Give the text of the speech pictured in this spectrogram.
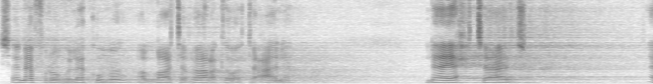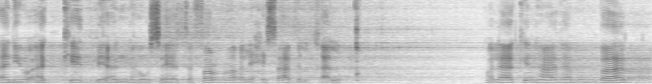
سنفرغ لكما الله تبارك وتعالى لا يحتاج أن يؤكد بأنه سيتفرغ لحساب الخلق ولكن هذا من باب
